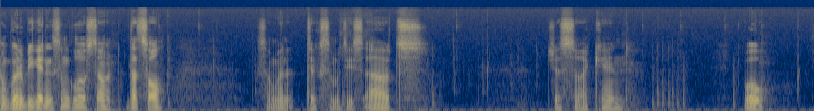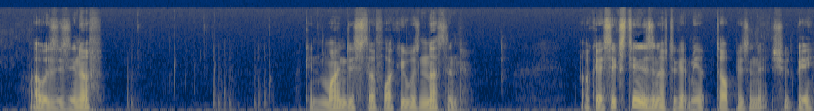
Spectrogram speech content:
I'm gonna be getting some glowstone. That's all. So I'm gonna take some of these out, just so I can. Whoa, that was easy enough. I can mine this stuff like it was nothing. Okay, 16 is enough to get me up top, isn't it? Should be.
